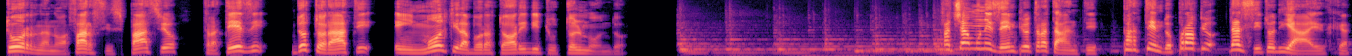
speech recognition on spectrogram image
tornano a farsi spazio tra tesi, dottorati e in molti laboratori di tutto il mondo. Facciamo un esempio tra tanti partendo proprio dal sito di AIRC,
